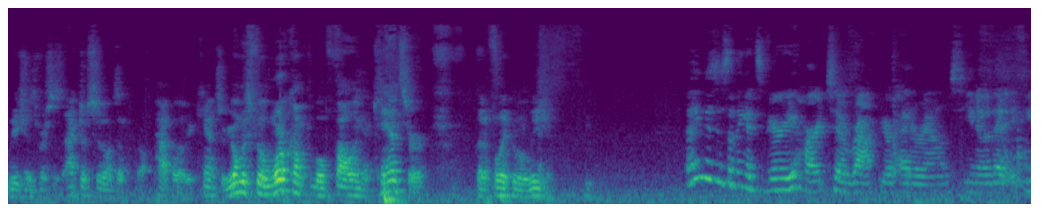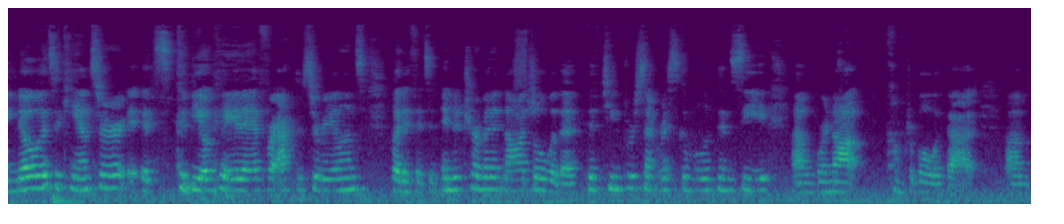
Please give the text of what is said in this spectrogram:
lesions versus active surveillance of, of papillary cancer. You almost feel more comfortable following a cancer than a follicular lesion. I think this is something that's very hard to wrap your head around. You know that if you know it's a cancer, it could be okay to, for active surveillance. But if it's an indeterminate nodule with a 15% risk of malignancy, um, we're not comfortable with that. Um,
